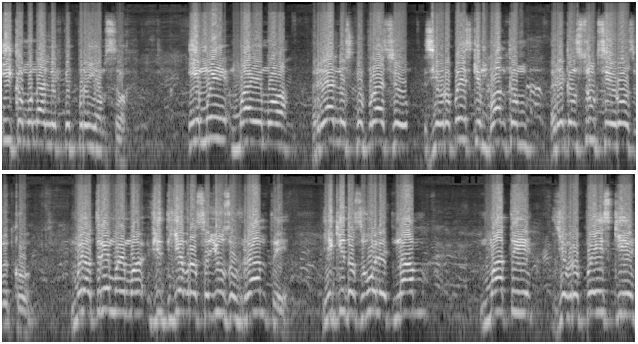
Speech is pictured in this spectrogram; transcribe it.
і комунальних підприємствах. І ми маємо реальну співпрацю з Європейським банком реконструкції і розвитку. Ми отримуємо від Євросоюзу гранти, які дозволять нам мати європейські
